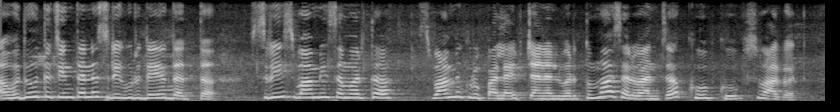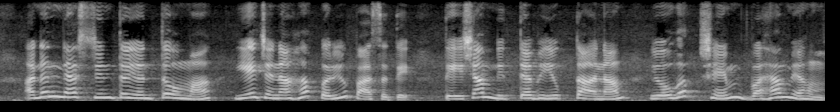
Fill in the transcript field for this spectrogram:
अवधूत चिंतन श्री गुरुदेव दत्त. श्री स्वामी समर्थ स्वामी कृपा लाईफ चॅनलवर तुम्हा सर्वांचं खूप खूप स्वागत. अनन्याश्चिंतयन्तो मा ये जनाः पर्युपासते. तेषां नित्यभियुक्तानां योगक्षेम वहाम्यहम.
